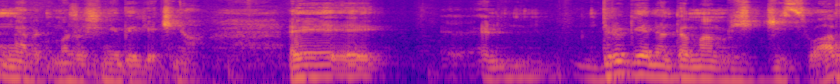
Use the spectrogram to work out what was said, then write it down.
Nawet możesz nie wiedzieć, no. E, e, drugie, no to mam Zdzisław.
